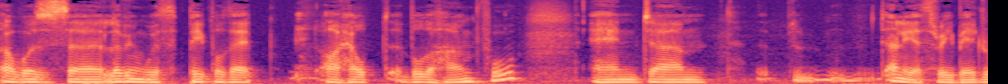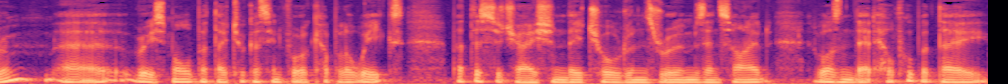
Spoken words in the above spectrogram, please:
I was uh, living with people that I helped build a home for, and um, only a three bedroom, uh, very small, but they took us in for a couple of weeks. But the situation, their children's rooms inside, it wasn't that helpful, but they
